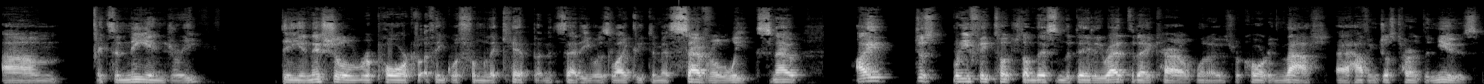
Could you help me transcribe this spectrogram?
Um, it's a knee injury. The initial report, I think, was from L'Equipe, and it said he was likely to miss several weeks. Now, I just briefly touched on this in the Daily Red today, Karl, when I was recording that, uh, having just heard the news.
